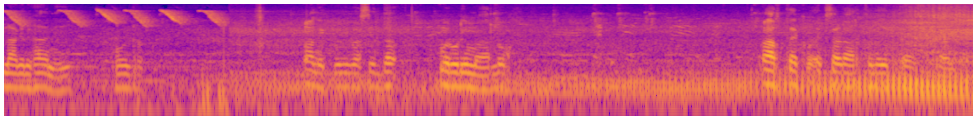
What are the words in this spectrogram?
ਚਲਾ ਕੇ ਦਿਖਾ ਦਿੰਦੇ ਜੀ ਹੋਲਡਰ ਆਹ ਦੇਖੋ ਜੀ, ਬਸ ਇਦਾਂ ਮਰੋੜੀ ਮਾਰ ਲਓ। ਅਰਥ ਇੱਕ ਇੱਕ ਸਾਈਡ ਅਰਥ ਦੇ ਇੱਕ side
